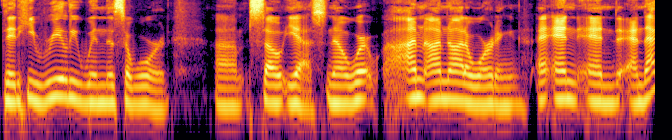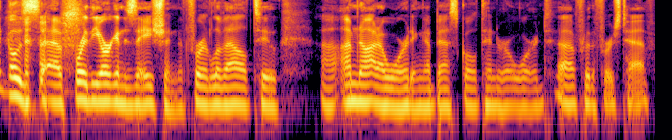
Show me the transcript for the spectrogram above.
did he really win this award? Um, so yes, no, we're I'm I'm not awarding, and and and that goes uh, for the organization for Laval too. Uh, I'm not awarding a best goaltender award uh, for the first half.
